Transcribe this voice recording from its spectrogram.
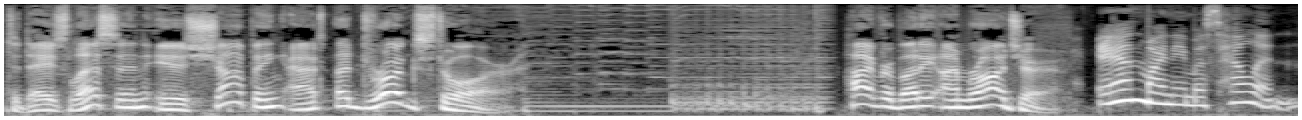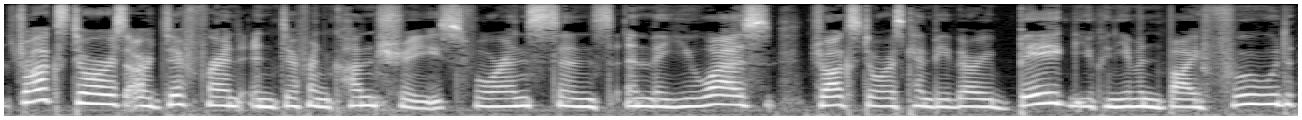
Today's lesson is shopping at a drugstore. Hi, everybody, I'm Roger. And my name is Helen. Drugstores are different in different countries. For instance, in the US, drugstores can be very big. You can even buy food.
